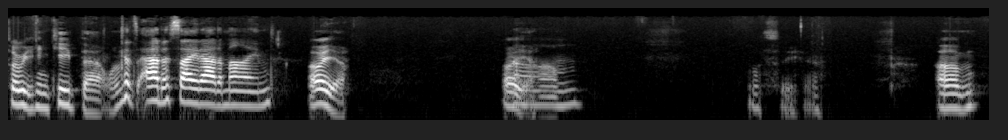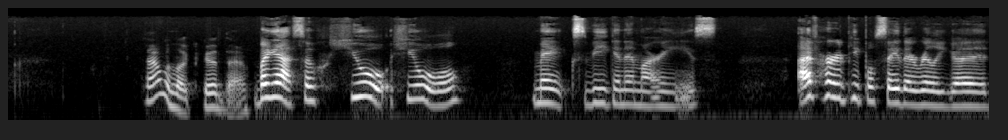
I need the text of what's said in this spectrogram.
So we can keep that one. Because out of sight, out of mind. Oh yeah. Oh yeah. Um, Let's see here. Um, that one looked good though. but yeah, so Huel, Huel makes vegan MREs. I've heard people say they're really good.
